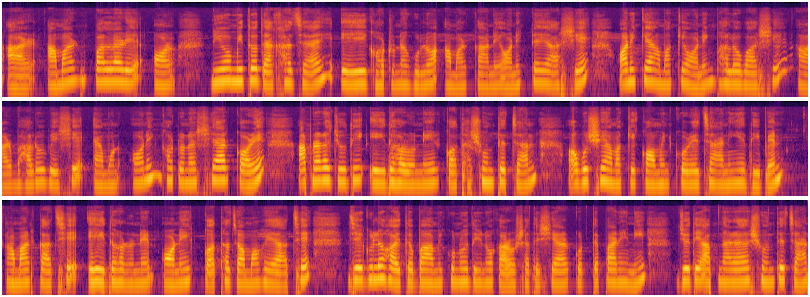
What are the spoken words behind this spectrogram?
আর আমার পার্লারে নিয়মিত দেখা যায় এই ঘটনাগুলো আমার কানে অনেকটাই আসে। অনেকে আমাকে অনেক ভালোবাসে আর ভালোবেসে এমন অনেক ঘটনা শেয়ার করে। আপনারা যদি এই ধরনের কথা শুনতে চান, অবশ্যই আমাকে কমেন্ট করে জানিয়ে দিবেন। আমার কাছে এই ধরনের অনেক কথা জমা হয়ে আছে, যেগুলো হয়তো বা আমি কোনো দিনও কারোর সাথে শেয়ার করতে পারিনি। যদি আপনারা শুনতে চান,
